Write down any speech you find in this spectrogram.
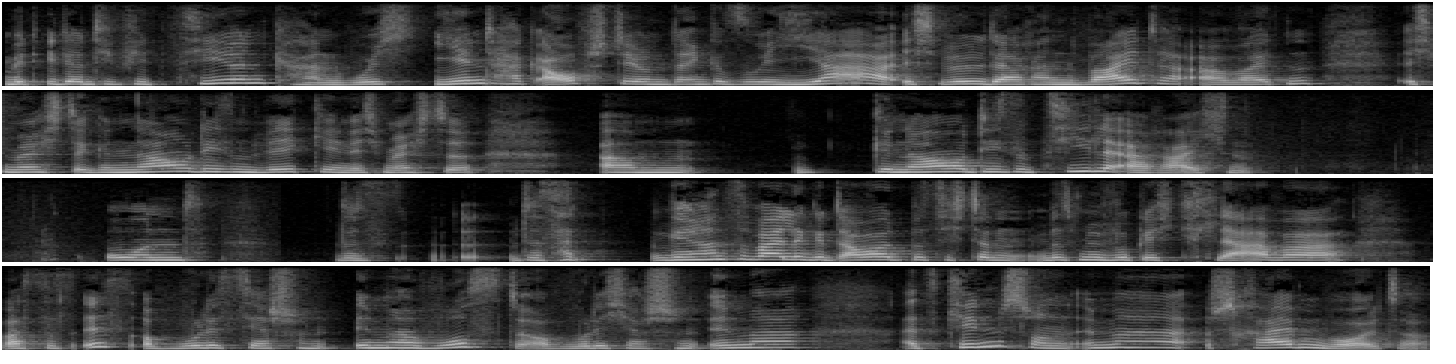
mit identifizieren kann, wo ich jeden Tag aufstehe und denke so, ja, ich will daran weiterarbeiten, ich möchte genau diesen Weg gehen, ich möchte ähm, genau diese Ziele erreichen. Und das, das hat eine ganze Weile gedauert, bis ich dann, bis mir wirklich klar war, was das ist, obwohl ich es ja schon immer wusste, obwohl ich ja schon immer als Kind schon immer schreiben wollte.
